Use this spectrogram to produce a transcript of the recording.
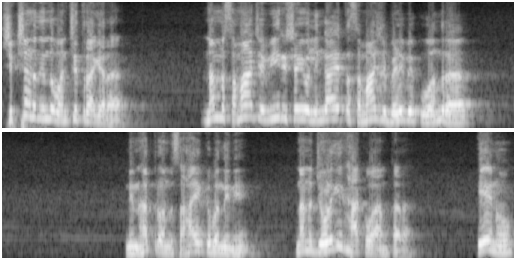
ಶಿಕ್ಷಣದಿಂದ ವಂಚಿತರಾಗ್ಯಾರ. ನಮ್ಮ ಸಮಾಜ ವೀರಶೈವ ಲಿಂಗಾಯತ ಸಮಾಜ ಬೆಳಿಬೇಕು ಅಂದ್ರೆ ನಿನ್ನ ಹತ್ರ ಒಂದು ಸಹಾಯಕ್ಕೆ ಬಂದೀನಿ. ನನ್ನ ಜೋಳಿಗೆಗೆ ಹಾಕುವ ಅಂತಾರ. ಏನು?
